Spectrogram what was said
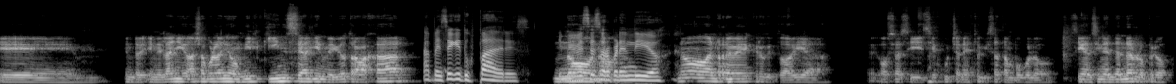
Eh, en, el año, allá por el año 2015 alguien me vio trabajar. Ah, pensé que tus padres. Y me hubiese sorprendido. No, al revés, creo que todavía. O sea, si, si escuchan esto, quizá tampoco lo sigan sin entenderlo, pero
